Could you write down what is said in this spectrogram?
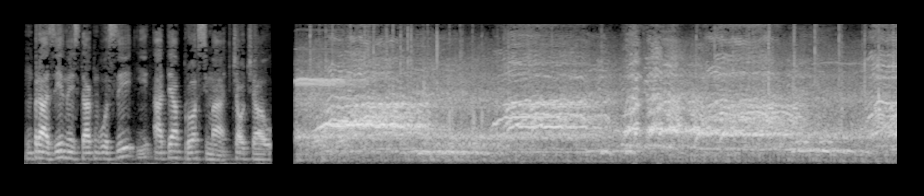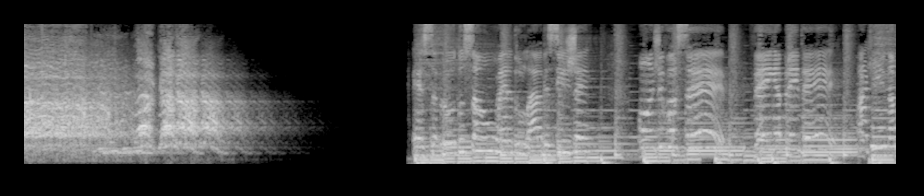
Um prazer né, estar com você e até a próxima. Tchau, tchau. Produção é do Lab SG, onde você vem aprender aqui na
